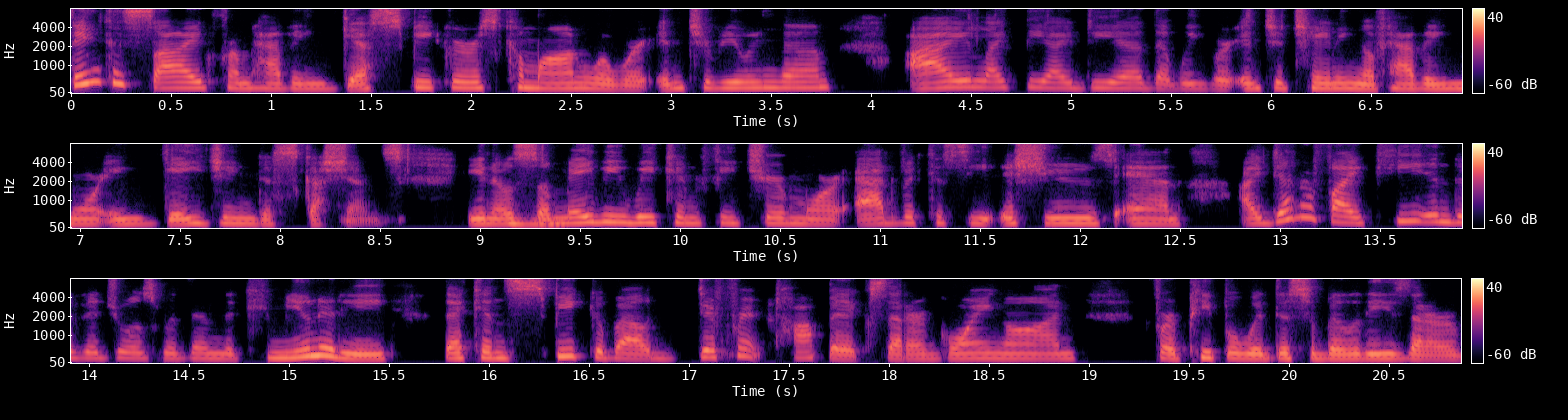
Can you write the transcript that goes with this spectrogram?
think aside from having guest speakers come on where we're interviewing them, I like the idea that we were entertaining of having more engaging discussions. You know, mm-hmm. so maybe we can feature more advocacy issues and identify key individuals within the community that can speak about different topics that are going on for people with disabilities that are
